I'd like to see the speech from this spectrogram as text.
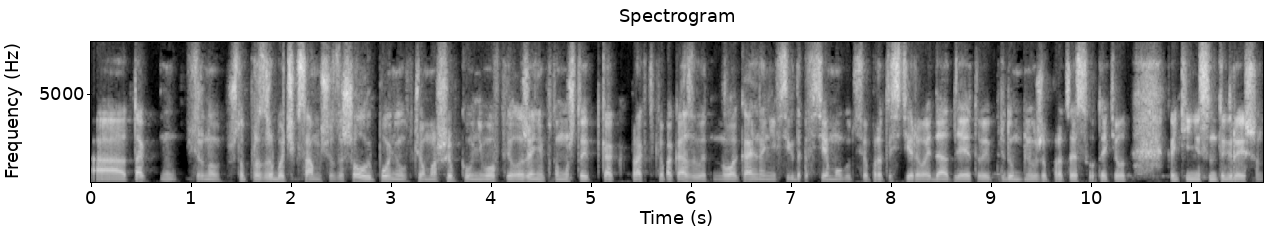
А так, ну, все равно, чтобы разработчик сам еще зашел и понял, в чем ошибка у него в приложении, потому что, как практика показывает, локально не всегда все могут все протестировать, да, для этого и придумали уже процессы вот эти вот continuous integration.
